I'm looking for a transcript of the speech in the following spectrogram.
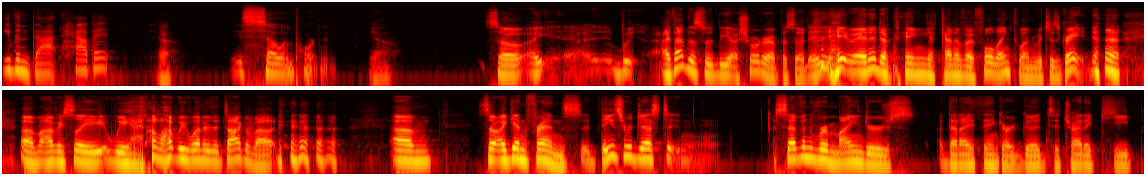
even that habit yeah is so important Yeah. So I, I- I thought this would be a shorter episode. It, it ended up being a kind of a full length one, which is great. um, obviously, we had a lot we wanted to talk about. um, so again, friends, these were just seven reminders that I think are good to try to keep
